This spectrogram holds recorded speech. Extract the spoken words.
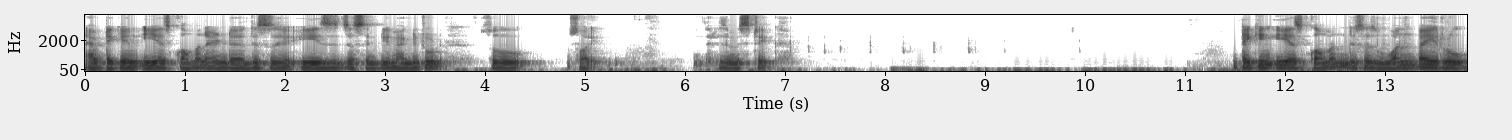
I have taken E as common and uh, this uh, E is just simply magnitude. So sorry. There is a mistake taking E as common this is 1 by rho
